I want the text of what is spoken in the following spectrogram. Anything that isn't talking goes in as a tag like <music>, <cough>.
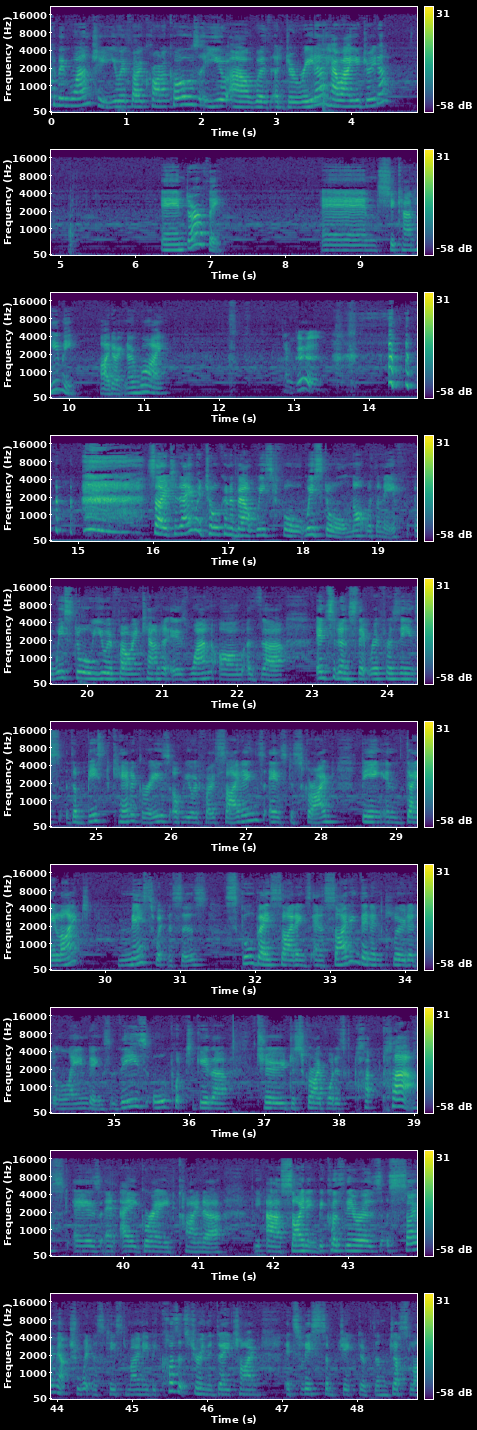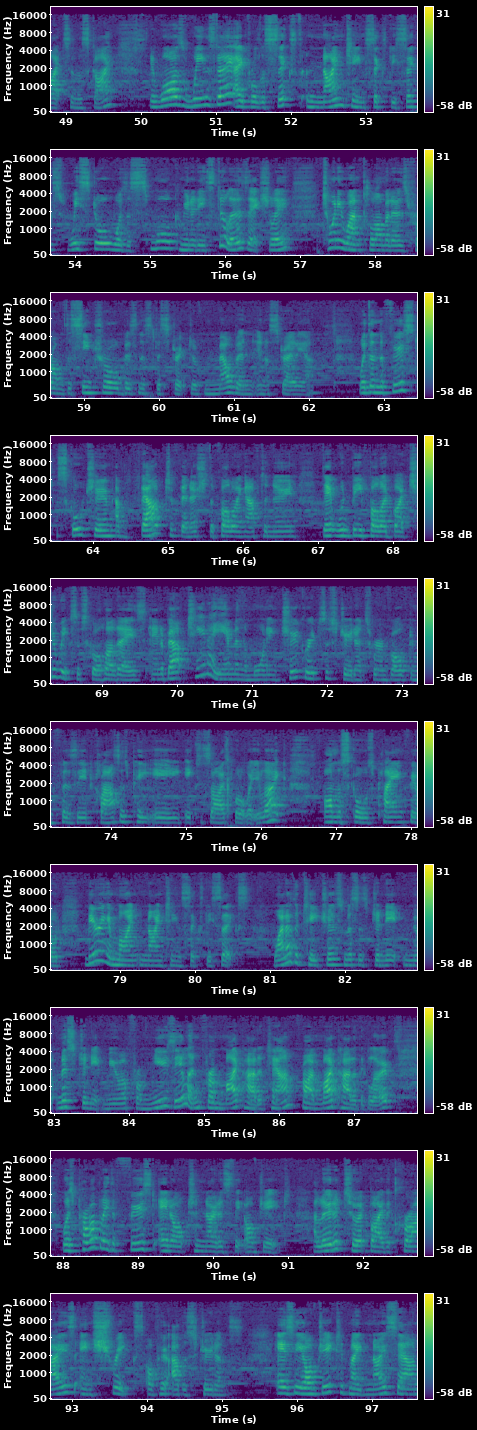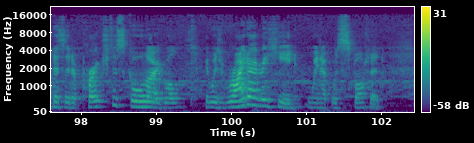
Welcome everyone to UFO Chronicles. You are with Dorita. How are you, Dorita? And Dorothy. And she can't hear me. I don't know why. I'm good. <laughs> so today we're talking about Westfall, Westall, not with an F. Westall UFO encounter is one of the incidents that represents the best categories of UFO sightings as described being in daylight, mass witnesses, school based sightings, and a sighting that included landings. These all put together to describe what is cl- classed as an A grade kind of uh, sighting because there is so much witness testimony. Because it's during the daytime, it's less subjective than just lights in the sky. It was Wednesday, April the 6th, 1966. Westall was a small community, still is actually, 21 kilometres from the central business district of Melbourne in Australia. Within the first school term about to finish the following afternoon, that would be followed by two weeks of school holidays, and about 10 a.m. in the morning, two groups of students were involved in phys ed classes, PE, exercise, call it what you like, on the school's playing field, bearing in mind 1966. One of the teachers, Mrs. Jeanette, Miss Jeanette Muir from New Zealand, from my part of town, from my part of the globe, was probably the first adult to notice the object, alerted to it by the cries and shrieks of her other students. As the object had made no sound as it approached the school oval, it was right overhead when it was spotted.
